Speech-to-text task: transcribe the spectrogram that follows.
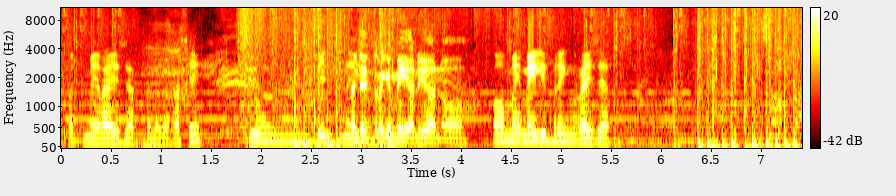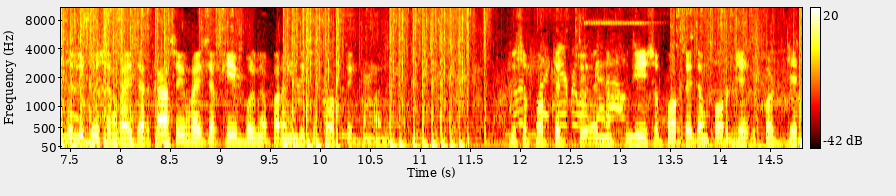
Dapat may riser talaga. Kasi, yung build na yun, talaga may ano yun, oh. oh, may, may libreng riser. May libre siyang riser. Kaso yung riser cable nga parang hindi supported ng ano. Hindi supported to, ano, hindi supported ang 4 gen, 4 gen.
